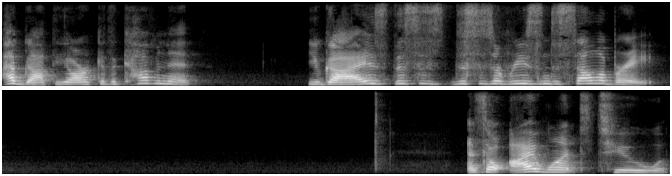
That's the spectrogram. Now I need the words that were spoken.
I've got the Ark of the Covenant. You guys, this is this is a reason to celebrate. And so I want to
